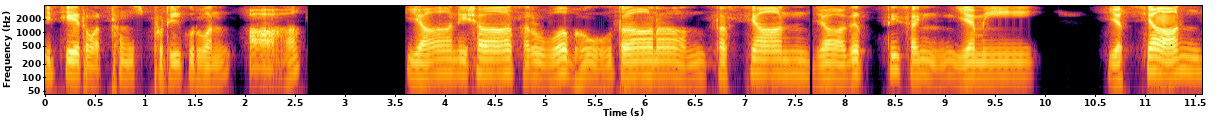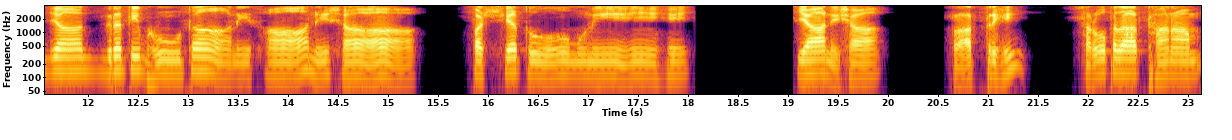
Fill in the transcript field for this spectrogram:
ఇత్యేతమర్థం స్ఫుటీకుర్వన్ ఆహ యా నిషా సర్వభూతానాం తస్యాం జాగత్తి సంయమీ यस्याञ्जाग्रतिभूतानि सा निशा पश्यतो मुनेः। या निशा रात्रिः सर्वपदार्थानाम्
